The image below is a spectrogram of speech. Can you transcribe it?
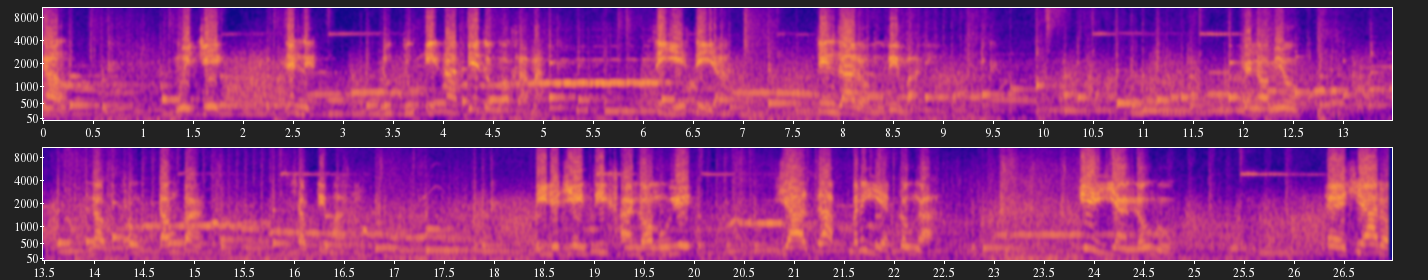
နောက်ငွေကြေးလက်နဲ့လူသူအင်အားပြည့်စုံသောခါမှာစစ်ရေးစစ်ရာတင်းစားတော်မူသင့်ပါသည်ကျွန်တော်မျိုးနောက်ထုံတောင်းပန်လျှောက်တင်ပါသည်ဒီတစ်ချိန်ဒီခံတော်မူ၍ရာဇပရိယေသုံးကပြည့်ရန်လုံးကို အဲရှားတော့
